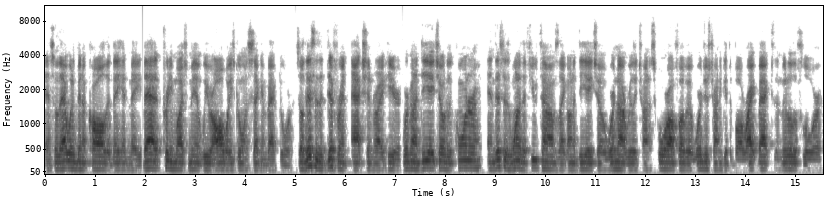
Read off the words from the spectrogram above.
And so that would have been a call that they had made. That pretty much meant we were always going second back door. So this is a different action right here. We're going to DHO to the corner. And this is one of the few times, like on a DHO, we're not really trying to score off of it. We're just trying to get the ball right back to the middle of the floor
